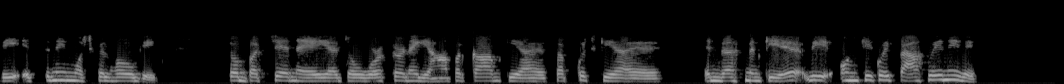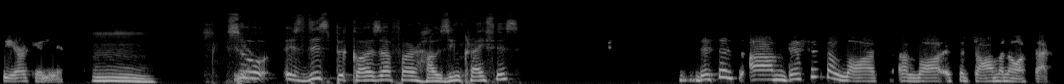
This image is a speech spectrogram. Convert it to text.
भी इतनी मुश्किल होगी। जो बच्चे ने या जो वर्कर ने यहाँ पर काम किया है सब कुछ किया है इन्वेस्टमेंट की है भी उनकी कोई पाथवे नहीं रही पीआर के लिए Hmm. So, is this because of our housing crisis? this is um this is a lot a lot it's a domino effect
